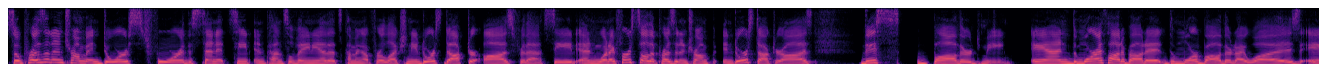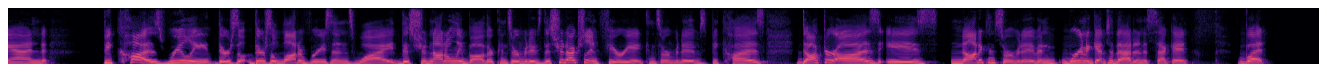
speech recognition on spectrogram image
So President Trump endorsed for the Senate seat in Pennsylvania that's coming up for election. He endorsed Dr. Oz for that seat. And when I first saw that President Trump endorsed Dr. Oz, this bothered me. And the more I thought about it, the more bothered I was. And because really there's there's a lot of reasons why this should not only bother conservatives this should actually infuriate conservatives because Dr. Oz is not a conservative and we're going to get to that in a second but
